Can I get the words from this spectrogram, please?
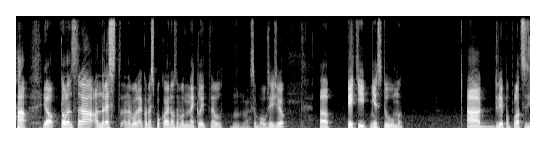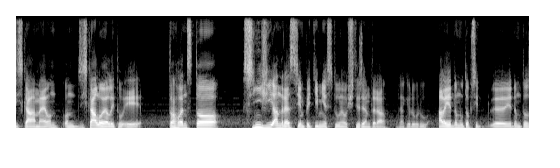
Ha, jo, tohle teda unrest, nebo jako nespokojenost, nebo neklid, nebo hm, jak se bouří, že jo, pěti městům a dvě populace získáme, on, on získá lojalitu i. Tohle to sníží unrest těm pěti městům, nebo čtyřem teda, z nějakého důvodu, ale jednomu to, při, eh, jednomu to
